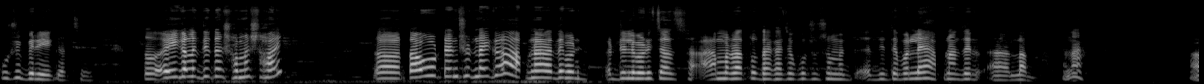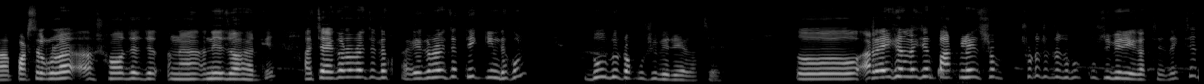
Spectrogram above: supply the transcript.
কুশি বেরিয়ে গেছে। তো এই গেলে দিতে সমস্যা হয়। তাও টেনশন নাই গো, আপনারা দেবেন ডেলিভারি চার্জ আমরা তো দেখা যাচ্ছে কিছু সময় দিতে পারলে আপনাদের লাভ না? পার্সেলগুলো সহজে নিয়ে যাওয়া হয় আর কি। আচ্ছা এখানে রয়েছে, দেখুন, এখানে রয়েছে ঠিক কিন দেখুন দু দুটো কুশি বেরিয়ে গেছে। তো আর এইখানে দেখছেন প্লেস সব ছোট ছোট যখন কুশি বেরিয়ে গেছে, দেখছেন?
